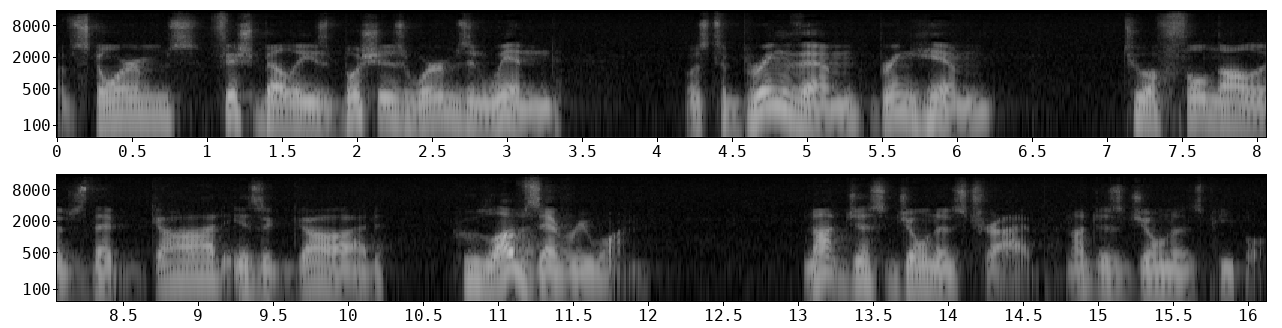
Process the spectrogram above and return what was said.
of storms, fish bellies, bushes, worms, and wind was to bring them, bring him, to a full knowledge that God is a God who loves everyone, not just Jonah's tribe, not just Jonah's people.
